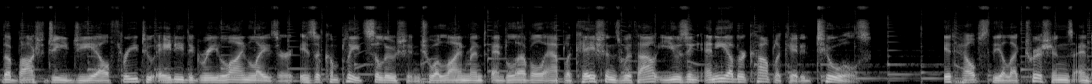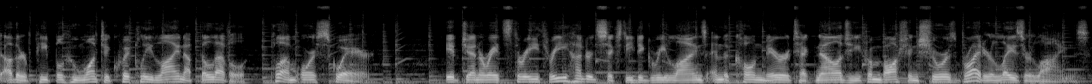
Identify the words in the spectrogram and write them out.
The Bosch GGL 3 to 80 degree line laser is a complete solution to alignment and level applications without using any other complicated tools. It helps the electricians and other people who want to quickly line up the level, plumb or square. It generates three 360 degree lines and the cone mirror technology from Bosch ensures brighter laser lines.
